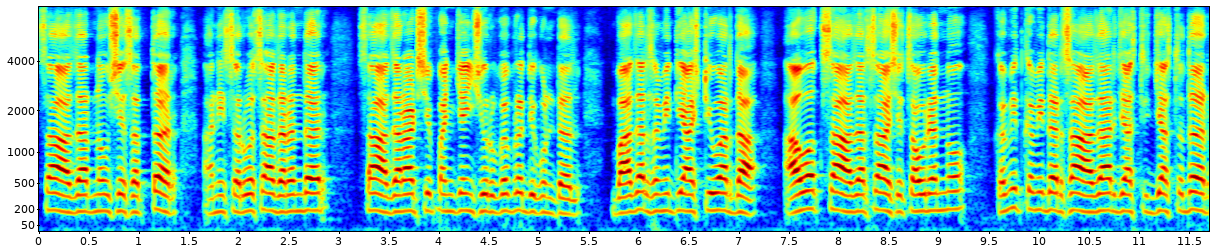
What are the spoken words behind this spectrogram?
सहा हजार नऊशे सत्तर. आणि सर्वसाधारण दर सहा हजार आठशे पंच्याऐंशी रुपये प्रति क्विंटल. बाजार समिती आष्टी वार्धा आवक सहा हजार सहाशे चौऱ्याण्णव. कमीत कमी दर सहा हजार जास्तीत जास्त दर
